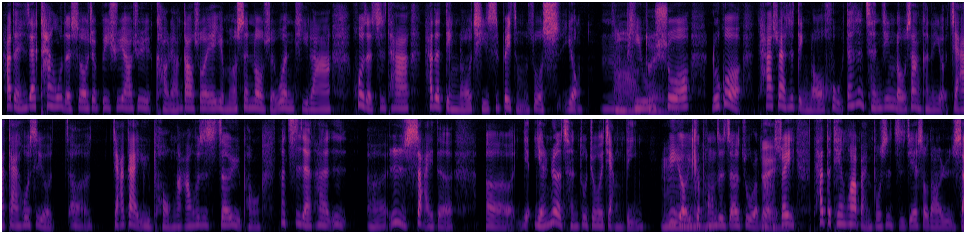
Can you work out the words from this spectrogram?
他等于在看屋的时候就必须要去考量到说，诶有没有渗漏水问题啦，或者是他他的顶楼其实是被怎么做使用。嗯比如说，如果他虽然是顶楼户，但是曾经楼上可能有加盖，或是有呃加盖雨棚啊，或者是遮雨棚，那自然它的日呃日晒的呃炎炎热程度就会降低，因为有一个棚子遮住了嘛，对所以它的天花板不是直接受到日晒。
